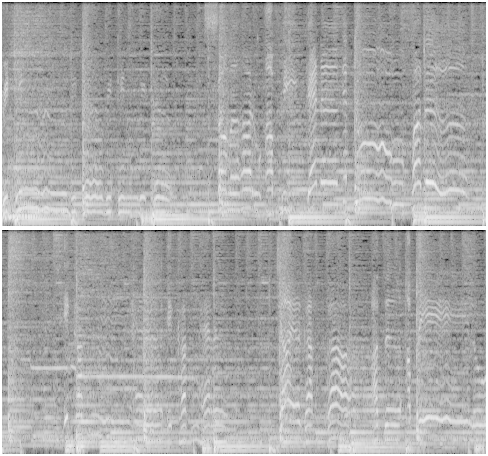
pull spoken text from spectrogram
විටින් විට විටින් විට සමහරු අපි ගැනගතු පද. එකක් හැර එකක් හැර ජයගත්තා. අද අපේ ලොව.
